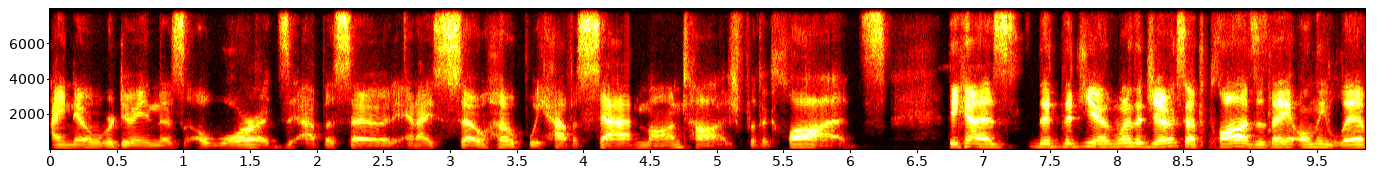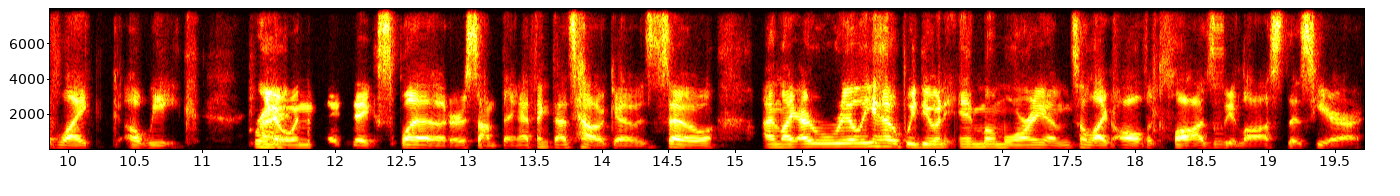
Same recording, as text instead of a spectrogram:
"I know we're doing this awards episode, and I so hope we have a sad montage for the clods." Because the, the you know one of the jokes about the clods is they only live like a week right. you know when they, they, explode or something. I think that's how it goes. So i'm like i really hope we do an in memoriam to like all the clods we lost this year.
